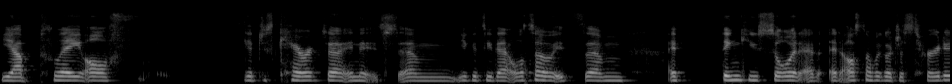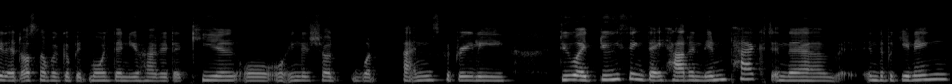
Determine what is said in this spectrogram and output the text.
yeah play off, yeah, just character in it. Um, you could see that also. It's um, I think you saw it at, at Osnabrück or just heard it at Osnabrück a bit more than you heard it at Kiel or or Ingolstadt. What fans could really do I do think they had an impact in the in the beginning,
